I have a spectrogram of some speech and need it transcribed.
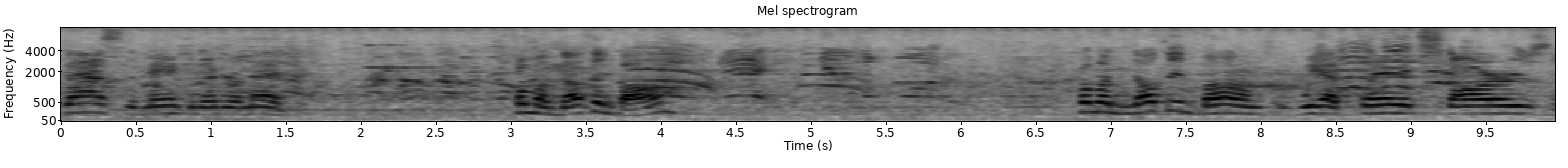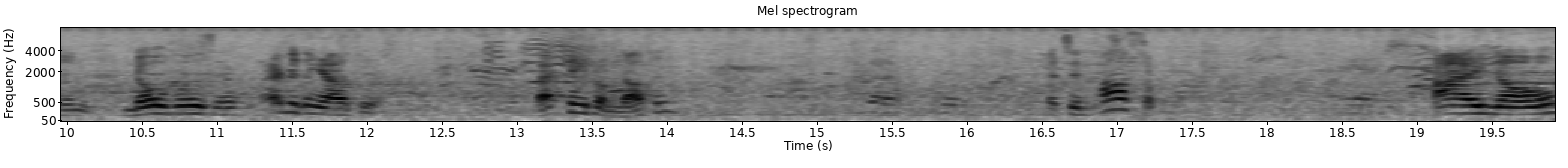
vast than man can ever imagine. From a nothing bomb, from a nothing bomb, we have planets, stars, and novas, and everything out there. That came from nothing? It's impossible. I know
